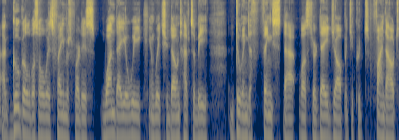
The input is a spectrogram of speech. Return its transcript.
Uh, Google was always famous for this one day a week in which you don't have to be doing the things that was your day job, but you could find out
